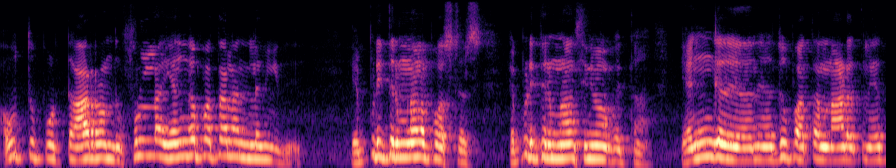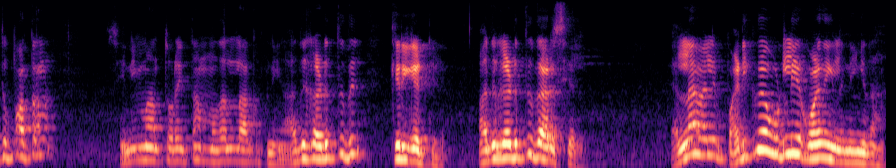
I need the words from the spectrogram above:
அவுத்து போட்டு ஆடுறது ஃபுல்லாக எங்கே பார்த்தாலும் நிலவிங்குது எப்படி திரும்பினாலும் போஸ்டர்ஸ் எப்படி திரும்பினாலும் சினிமா போய் தான் எங்கே எது பார்த்தாலும் நாடகத்தில் எது பார்த்தாலும் சினிமா துறை தான் முதல்ல பண்ணி அதுக்கு அடுத்தது கிரிக்கெட்டு அதுக்கு அடுத்தது அரசியல். எல்லா வேலையும் படிக்கவே விடலையே குழந்தைங்கள நீங்கள் தான்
